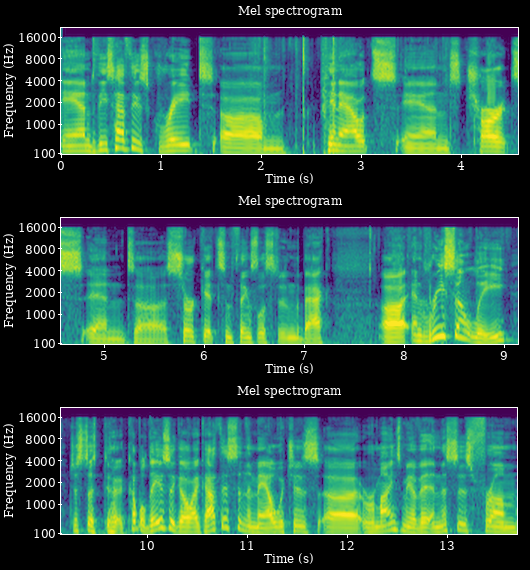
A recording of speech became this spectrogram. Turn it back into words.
And these have these great um, pinouts and charts and uh, circuits and things listed in the back. Uh, and recently, just a, a, couple days ago, I got this in the mail, which is uh, reminds me of it. And this is from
